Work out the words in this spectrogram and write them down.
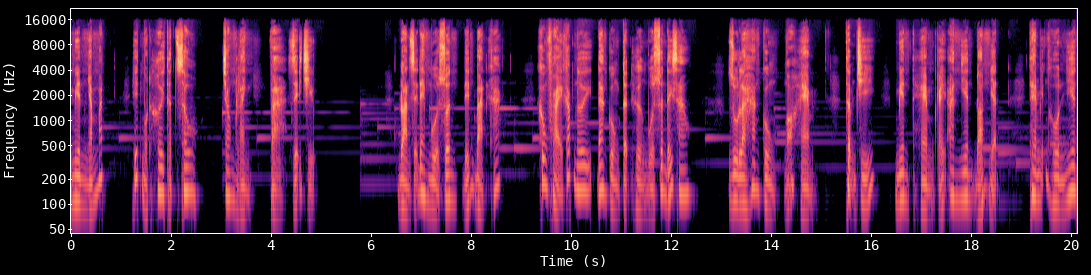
Miên nhắm mắt, hít một hơi thật sâu, trong lành và dễ chịu. Đoàn sẽ đem mùa xuân đến bản khác không phải khắp nơi đang cùng tận hưởng mùa xuân đấy sao? Dù là hang cùng, ngõ hẻm, thậm chí miên thèm cái an nhiên đón nhận, thèm những hồn nhiên,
